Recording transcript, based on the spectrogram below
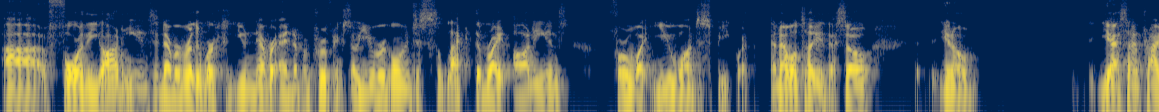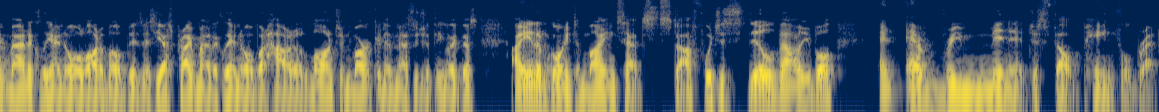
uh, for the audience it never really works because you never end up improving so you were going to select the right audience for what you want to speak with. And i will tell you this. So you know, yes, I'm pragmatically, I know a lot about business. Yes, pragmatically, I know about how to launch and market and message and things like this. I end up going to mindset stuff, which is still valuable. And every minute just felt painful, Brett.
